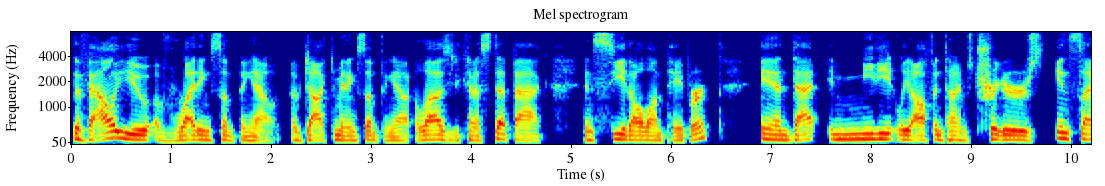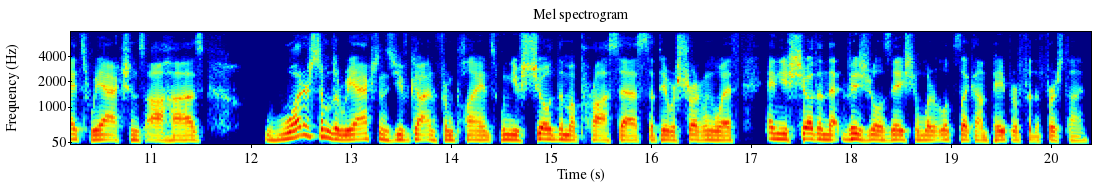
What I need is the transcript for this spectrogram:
the value of writing something out, of documenting something out, allows you to kind of step back and see it all on paper. And that immediately oftentimes triggers insights, reactions, ahas. What are some of the reactions you've gotten from clients when you've showed them a process that they were struggling with and you show them that visualization, what it looks like on paper for the first time?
